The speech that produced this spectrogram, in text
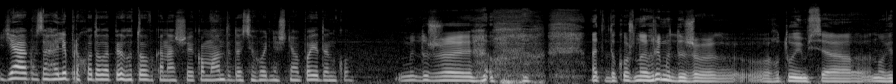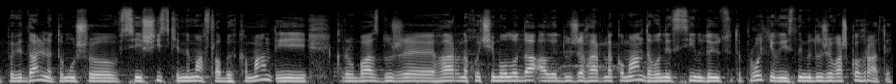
Як взагалі проходила підготовка нашої команди до сьогоднішнього поєдинку? Ми дуже знаєте, до кожної гри ми дуже готуємося ну, відповідально, тому що в цій шістці нема слабих команд. І Кривбас дуже гарна, хоч і молода, але дуже гарна команда. Вони всім дають супротив, і з ними дуже важко грати.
